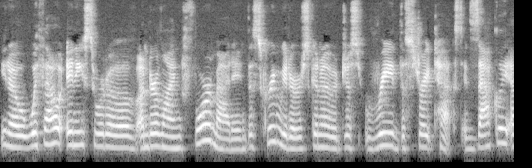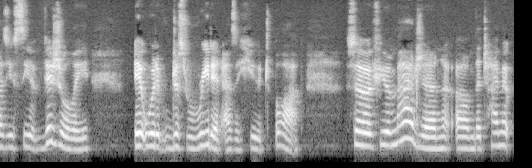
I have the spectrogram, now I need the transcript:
you know, without any sort of underlying formatting, the screen reader is going to just read the straight text exactly as you see it visually. It would just read it as a huge block. So if you imagine um, the time it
